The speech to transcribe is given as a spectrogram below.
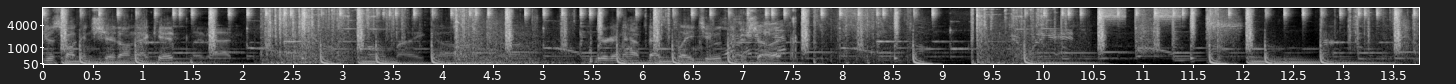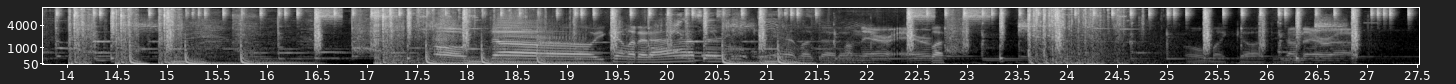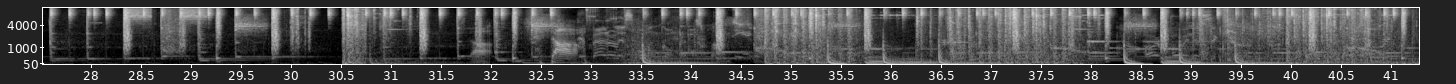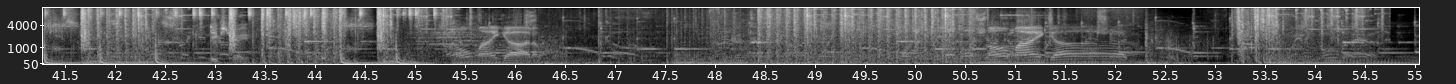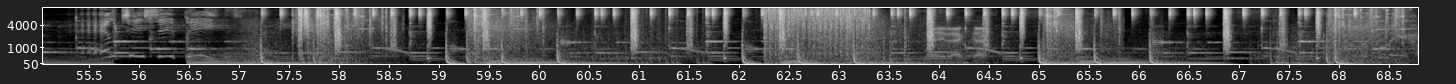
just fucking shit on that kid. My bad. Oh my god. You're gonna have best play too. It's gonna show it. Oh no! You can't let it happen. You can't let that happen. On their air. Left. Oh my god, dude. On their uh. Stop. Deep straight. Oh my god. Oh my god.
